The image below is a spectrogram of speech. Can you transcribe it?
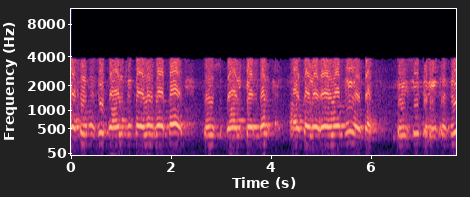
آٹے میں سے بال نکالا جاتا ہے تو اس بال کے اندر آٹا لگا ہوا نہیں ہوتا۔ تو اسی طریقے سے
